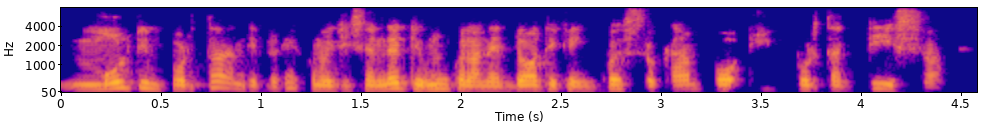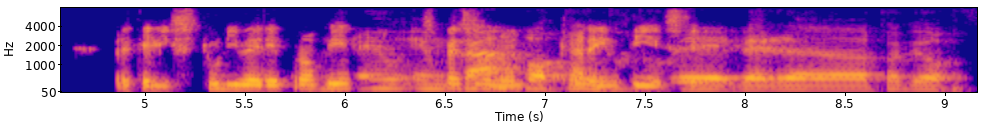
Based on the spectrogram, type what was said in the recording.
molto importanti perché come ci siamo detti comunque l'aneddotica in questo campo è importantissima perché gli studi veri e propri è, è spesso sono carentissimi. Per, per uh, proprio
